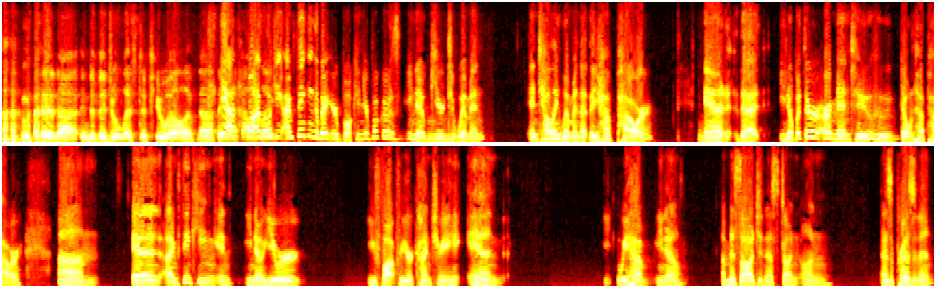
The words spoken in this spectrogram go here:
I'm an uh, individualist, if you will, if nothing. yeah. Well, I'm Like, looking. I'm thinking about your book, and your book is, you know, geared Mm-hmm. to women and telling women that they have power, Mm-hmm. and that you know, but there are men too who don't have power. Um, and I'm thinking, in you know, you were you fought for your country, and we have you know a misogynist on on as a president.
